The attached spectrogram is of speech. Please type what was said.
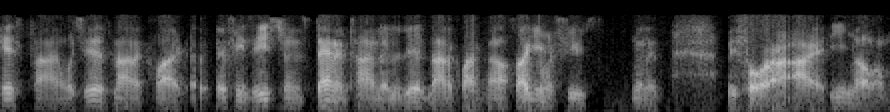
his time, which is nine o'clock. If he's Eastern Standard Time, then it is nine o'clock now. So I give him a few minutes before I, I email him.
